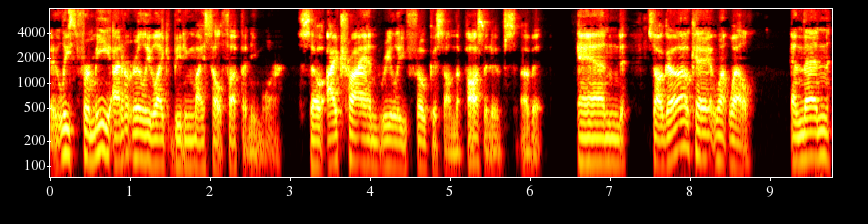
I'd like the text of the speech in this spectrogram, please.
at least for me, I don't really like beating myself up anymore. So I try and really focus on the positives of it. And so I'll go, okay, it went well. And then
